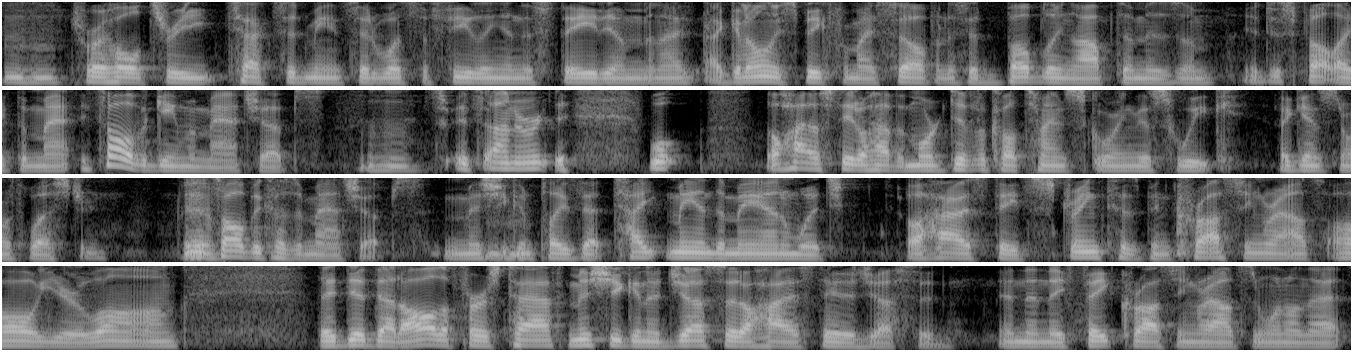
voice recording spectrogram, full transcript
Mm-hmm. Troy Holtree texted me and said, "What's the feeling in the stadium?" And I, I could only speak for myself, and I said, "Bubbling optimism." It just felt like the match. It's all a game of matchups. Mm-hmm. It's, it's unre- well, Ohio State will have a more difficult time scoring this week against Northwestern, and yeah. it's all because of matchups. Michigan mm-hmm. plays that tight man to man, which Ohio State's strength has been crossing routes all year long. They did that all the first half. Michigan adjusted, Ohio State adjusted, and then they fake crossing routes and went on that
